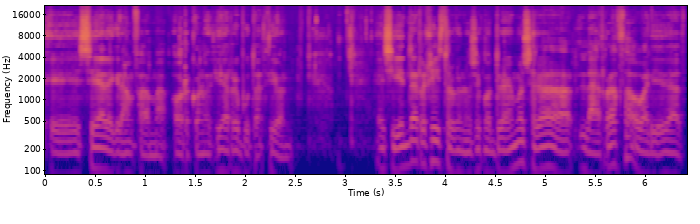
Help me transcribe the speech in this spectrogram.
eh, sea de gran fama o reconocida reputación. El siguiente registro que nos encontraremos será la, raza o variedad.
